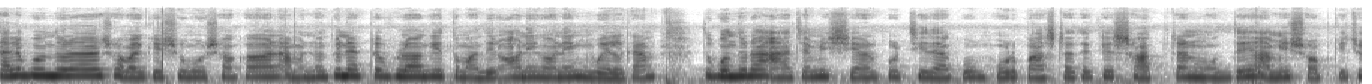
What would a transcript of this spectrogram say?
হ্যালো বন্ধুরা, সবাইকে শুভ সকাল। আমার নতুন একটা ভ্লগে তোমাদের অনেক অনেক ওয়েলকাম তো বন্ধুরা, আজ আমি শেয়ার করছি, দেখো, ভোর পাঁচটা থেকে সাতটার মধ্যে আমি সব কিছু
